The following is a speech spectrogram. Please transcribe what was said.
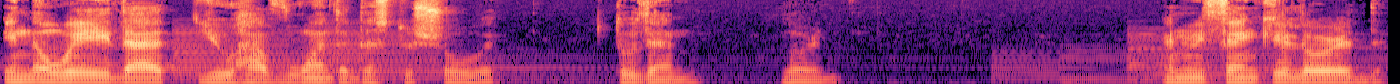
in a way that you have wanted us to show it to them, Lord. And we thank you, Lord,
